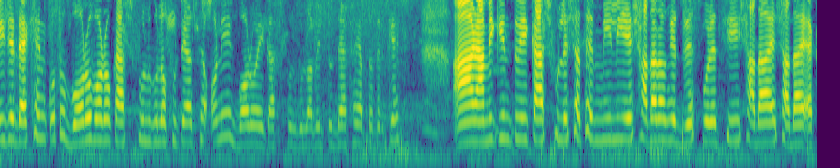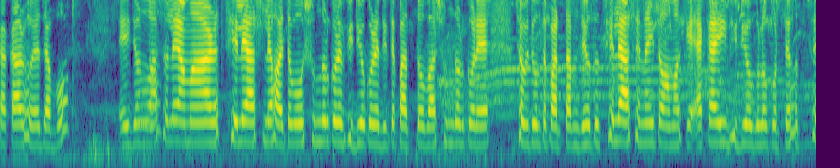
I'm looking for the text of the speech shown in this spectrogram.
এই যে দেখেন কত বড় বড় কাশ ফুলগুলো ফুটে আছে অনেক বড় এই কাশ ফুলগুলো আমি একটু দেখাই আপনাদেরকে। আর আমি কিন্তু এই কাশ ফুলের সাথে মিলিয়ে সাদা রঙের ড্রেস পরেছি সাদায় সাদায় একাকার হয়ে যাব। এই জন্য আসলে আমার ছেলে আসলে হয়তো ও সুন্দর করে ভিডিও করে দিতে পারতো বা সুন্দর করে ছবি তুলতে পারতাম। যেহেতু ছেলে আসে নাই তো আমাকে একাই ভিডিওগুলো করতে হচ্ছে।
